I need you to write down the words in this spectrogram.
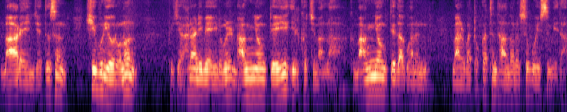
말의 이제 뜻은 히브리어로는 그 이제 하나님의 이름을 망령되이 일컫지 말라. 그 망령되다고 하는 말과 똑같은 단어를 쓰고 있습니다.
